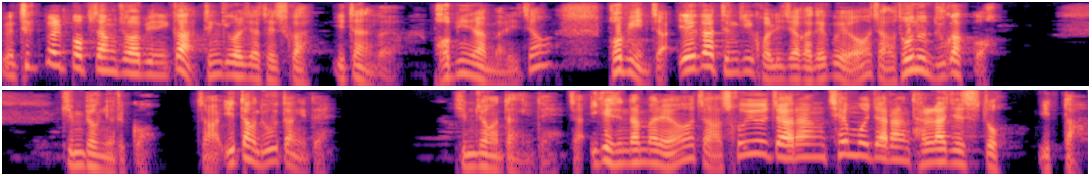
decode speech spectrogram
이건 특별법상 조합이니까 등기 권리자 될 수가 있다는 거예요. 법인이란 말이죠. 법인. 자, 얘가 등기 권리자가 되고요. 자, 돈은 누가 거? 김병렬이 거. 자, 이 땅 누구 땅이 돼? 김정한 땅이 돼. 자, 이게 된단 말이에요. 자, 소유자랑 채무자랑 달라질 수도 있다.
